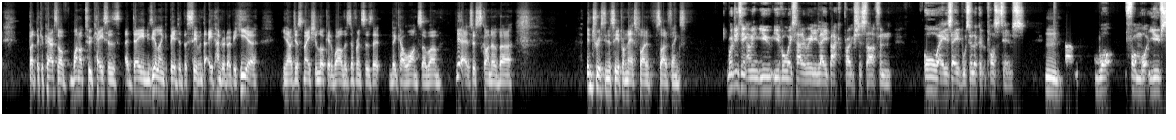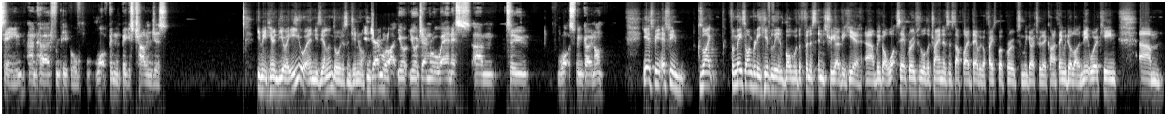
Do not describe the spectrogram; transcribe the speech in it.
But the comparison of one or two cases a day in New Zealand compared to the seven to 800 over here, you know, it just makes you look at, well, there's differences that, that go on. So, um, yeah, it's just kind of uh, interesting to see it from that side of, side of things. What do you think? I mean, you, you've always had a really laid back approach to stuff and always able to look at the positives. Mm. Um, what from what you've seen and heard from people, what have been the biggest challenges? You mean here in the UAE or in New Zealand or just in general? In general, like your your general awareness um, to what's been going on. Yeah, it's been it's been because like for me, so I'm really heavily involved with the fitness industry over here. Uh, we've got WhatsApp groups with all the trainers and stuff like that. We've got Facebook groups and we go through that kind of thing. We do a lot of networking. Um,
